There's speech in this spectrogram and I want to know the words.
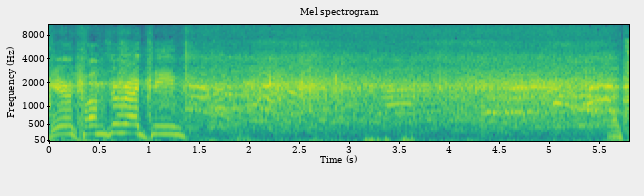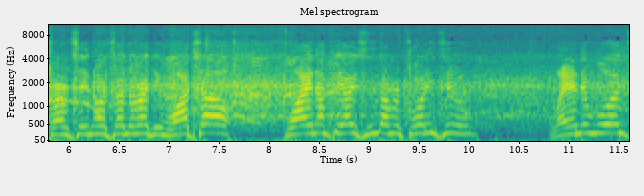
Here comes the red team. The Traverse City North Side, the red team. Watch out. Flying up the ice is number 22. Landon Woods.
